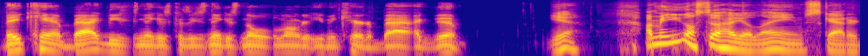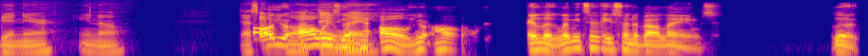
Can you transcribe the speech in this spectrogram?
they can't bag these niggas because these niggas no longer even care to bag them. Yeah. I mean, you're gonna still have your lame scattered in there, you know. That's Oh, you're always gonna. ha- oh, you're all. Hey, look. Let me tell you something about lames. Look,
